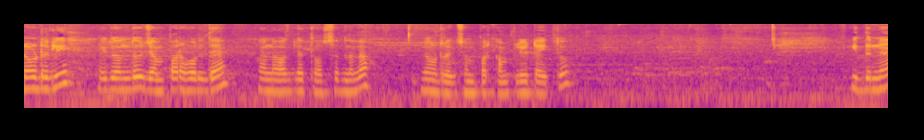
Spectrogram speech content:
ನೋಡ್ರಿ ಇದೊಂದು ಜಂಪರ್ ಹೊಲಿದೆ. ನಾನು ಆವಾಗಲೇ ತೋರಿಸಿದ್ನಲ್ಲ, ನೋಡ್ರಿ ಜಂಪರ್ ಕಂಪ್ಲೀಟ್ ಆಯಿತು. ಇದನ್ನು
